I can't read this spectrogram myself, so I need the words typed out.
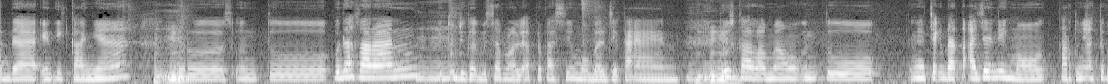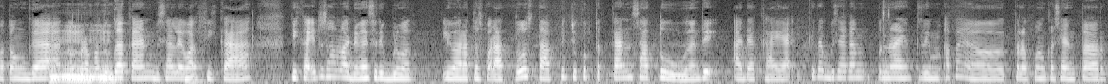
ada NIK-nya, terus untuk pendaftaran itu juga bisa melalui aplikasi mobile JKN. Terus kalau mau untuk ngecek data aja nih mau kartunya aktif atau enggak atau berapa tunggakan bisa lewat Vika. Vika itu sama dengan 1500 400 tapi cukup tekan satu nanti ada kayak kita bisa kan pernah terima apa ya telepon ke center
